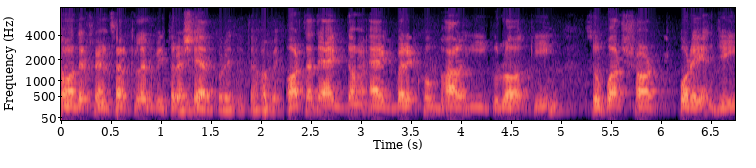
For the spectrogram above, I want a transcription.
তোমাদের ফ্রেন্ড সার্কেলের ভিতরে শেয়ার করে দিতে হবে। অর্থাৎ একদম একবারে খুব ভালো ইগুলো কি সুপার শর্ট করে যেই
